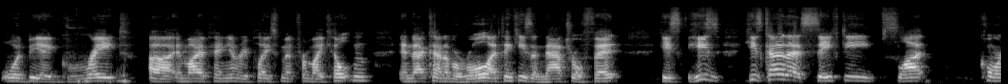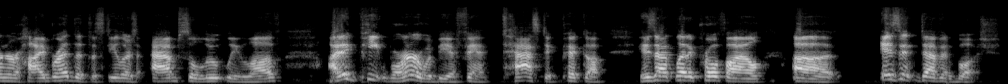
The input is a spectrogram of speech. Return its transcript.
would be a great, uh, in my opinion, replacement for Mike Hilton in that kind of a role. I think he's a natural fit. He's he's he's kind of that safety slot corner hybrid that the Steelers absolutely love. I think Pete Werner would be a fantastic pickup. His athletic profile uh, isn't Devin Bush,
